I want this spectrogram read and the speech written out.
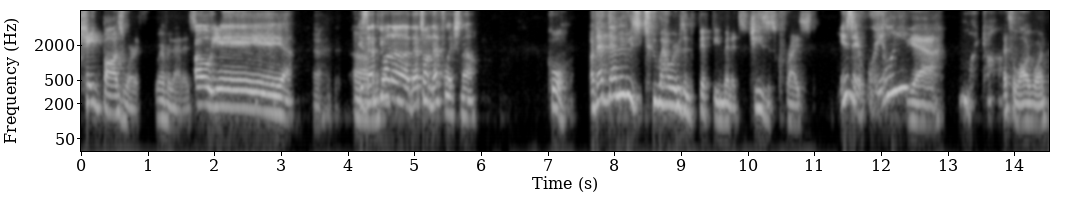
Kate Bosworth, whoever that is. oh yeah, yeah, yeah, yeah, yeah. Because Um, that's on uh that's on Netflix now. cool. Oh, that that movie's two hours and fifty minutes. Jesus Christ. Is it really? Yeah, Oh my god. that's a long one.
